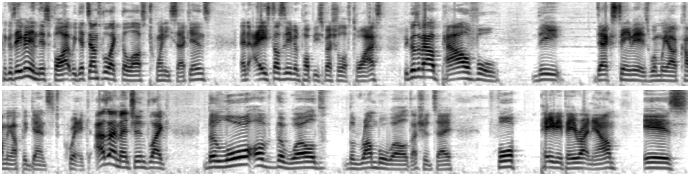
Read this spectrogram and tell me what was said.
Because even in this fight, we get down to like the last 20 seconds. And Ace doesn't even pop his special off twice. Because of how powerful the Dex team is when we are coming up against Quick. As I mentioned, like, the law of the world, the Rumble world, I should say, for PvP right now is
